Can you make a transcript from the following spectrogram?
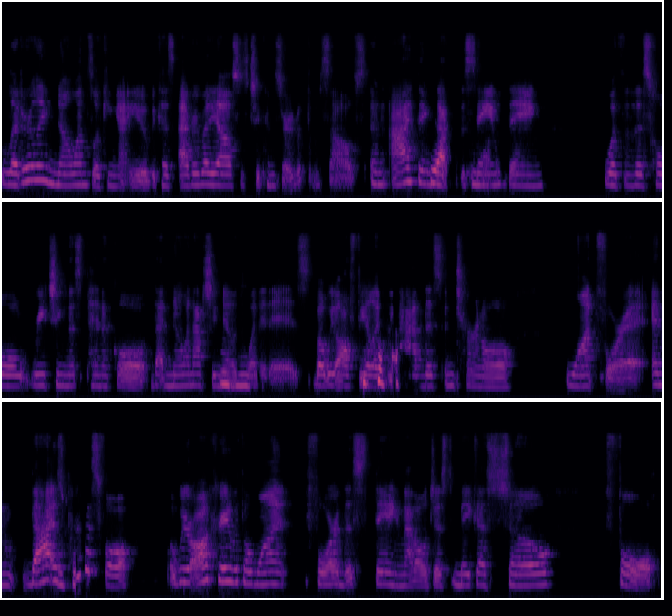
literally no one's looking at you because everybody else is too concerned with themselves. And I think yeah. that's the same yeah. thing with this whole reaching this pinnacle that no one actually knows mm-hmm. what it is, but we all feel like we have this internal want for it. And that is mm-hmm. purposeful. We are all created with a want for this thing that'll just make us so full.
